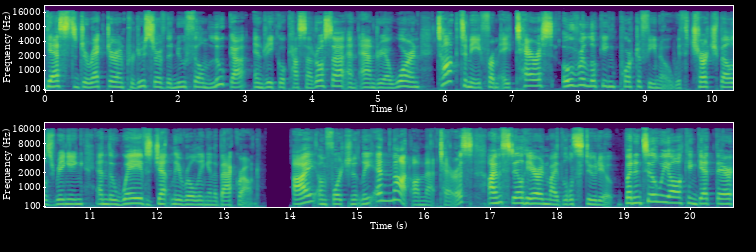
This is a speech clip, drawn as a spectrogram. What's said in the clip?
guest director and producer of the new film Luca, Enrico Casarosa and Andrea Warren, talk to me from a terrace overlooking Portofino with church bells ringing and the waves gently rolling in the background. I, unfortunately, am not on that terrace. I'm still here in my little studio. But until we all can get there,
